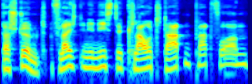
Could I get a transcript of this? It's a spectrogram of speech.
Das stimmt. Vielleicht in die nächste Cloud-Datenplattform,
